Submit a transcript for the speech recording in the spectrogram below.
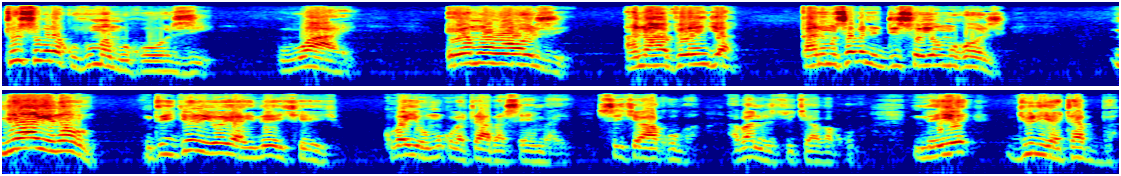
Tosobola kuvuma muhoozi. Why? Emuhoozi anaavenja kandi museveni diso y'omuhoozi myayino nti joni yoyo ayina ekyeyo kuba yomu ku bate abasembayo sikyakuba abaana tetukyabakuba naye junior tabba.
